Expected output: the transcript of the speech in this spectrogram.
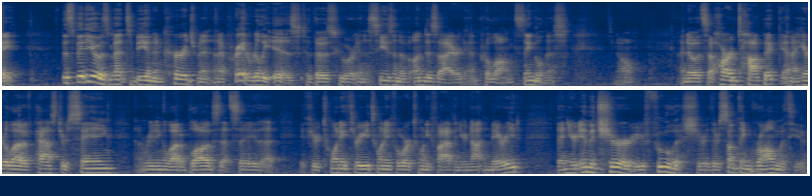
Hey, this video is meant to be an encouragement, and I pray it really is, to those who are in a season of undesired and prolonged singleness. You know, I know it's a hard topic, and I hear a lot of pastors saying, and I'm reading a lot of blogs that say that if you're 23, 24, 25 and you're not married, then you're immature, or you're foolish, or there's something wrong with you.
